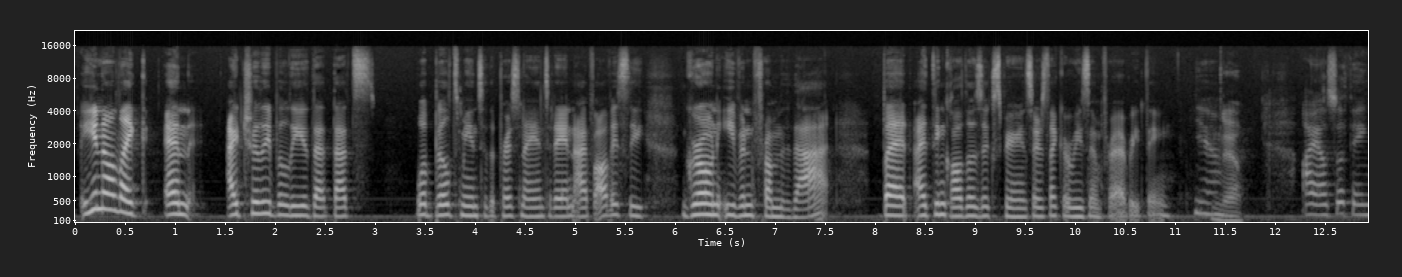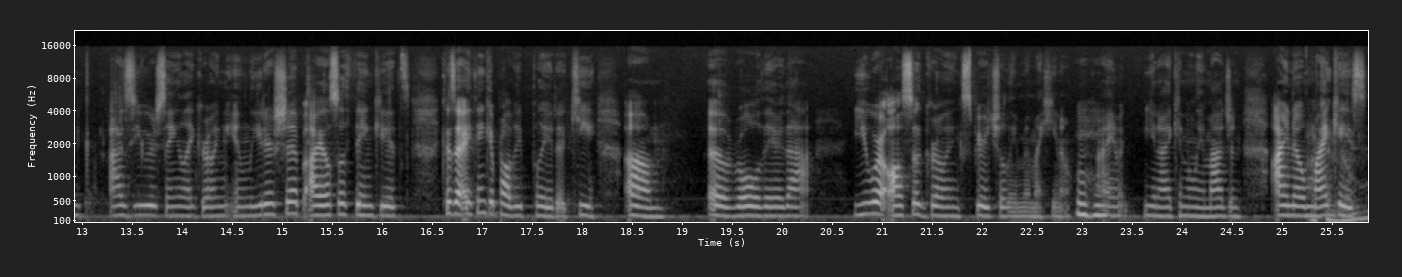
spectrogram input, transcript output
you know, like, and I truly believe that that's what built me into the person I am today. And I've obviously grown even from that. But I think all those experiences, there's like a reason for everything. Yeah. Yeah. I also think, as you were saying, like growing in leadership, I also think it's because I think it probably played a key um, a role there that you were also growing spiritually, me imagino. Mhm. I, you know, I can only imagine. I know I my can case.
